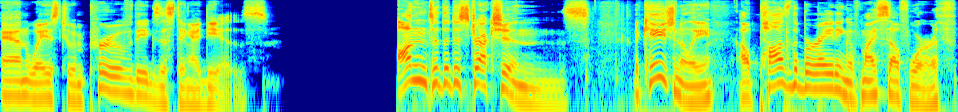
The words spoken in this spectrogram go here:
and ways to improve the existing ideas. On to the distractions! Occasionally, I'll pause the berating of my self-worth,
